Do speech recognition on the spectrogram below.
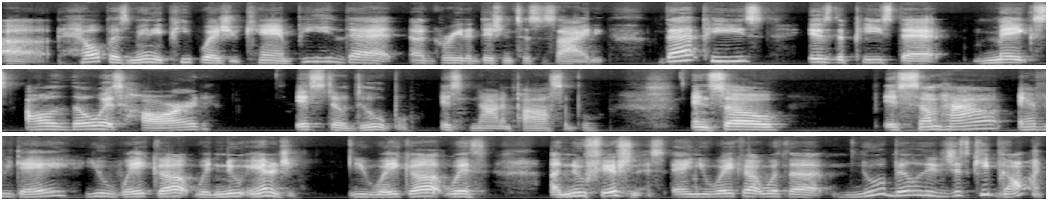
uh, help as many people as you can be that a great addition to society that piece is the piece that makes, although it's hard, it's still doable. It's not impossible. And so it's somehow every day you wake up with new energy. You wake up with a new fierceness and you wake up with a new ability to just keep going.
